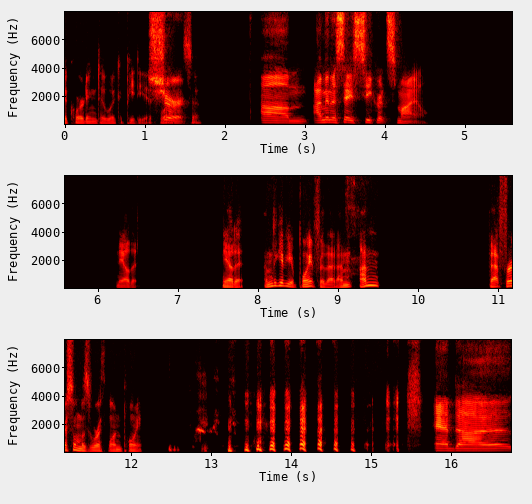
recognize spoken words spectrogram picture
according to Wikipedia. sure. Well, so. Um, I'm going to say Secret Smile. Nailed it. Nailed it. I'm gonna give you a point for that. I'm I'm that first one was worth one point. and uh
